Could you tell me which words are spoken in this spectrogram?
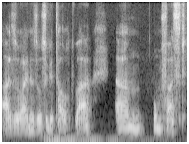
also eine Soße getaucht war, ähm, umfasst.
